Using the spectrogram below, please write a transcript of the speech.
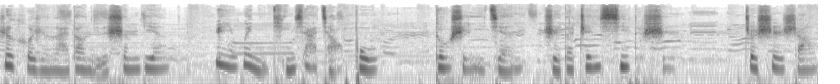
任何人来到你的身边。愿意为你停下脚步，都是一件值得珍惜的事。这世上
